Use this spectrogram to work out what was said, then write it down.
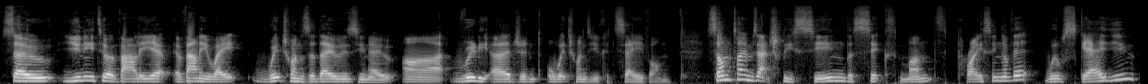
So you need to evaluate evaluate which ones of those, you know, are really urgent or which ones you could save on. Sometimes actually seeing the six month pricing of it will scare you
